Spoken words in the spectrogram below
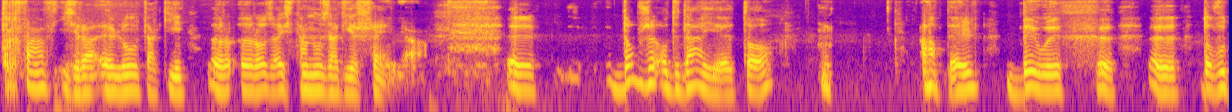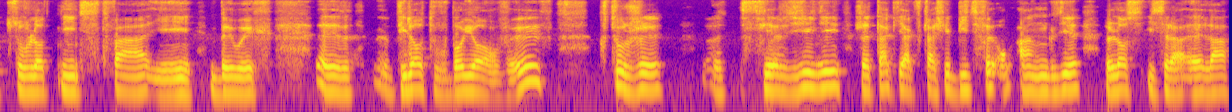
trwa w Izraelu taki rodzaj stanu zawieszenia. Dobrze oddaje to apel byłych dowódców lotnictwa i byłych pilotów bojowych, którzy stwierdzili, że tak jak w czasie bitwy o Anglię, los Izraela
